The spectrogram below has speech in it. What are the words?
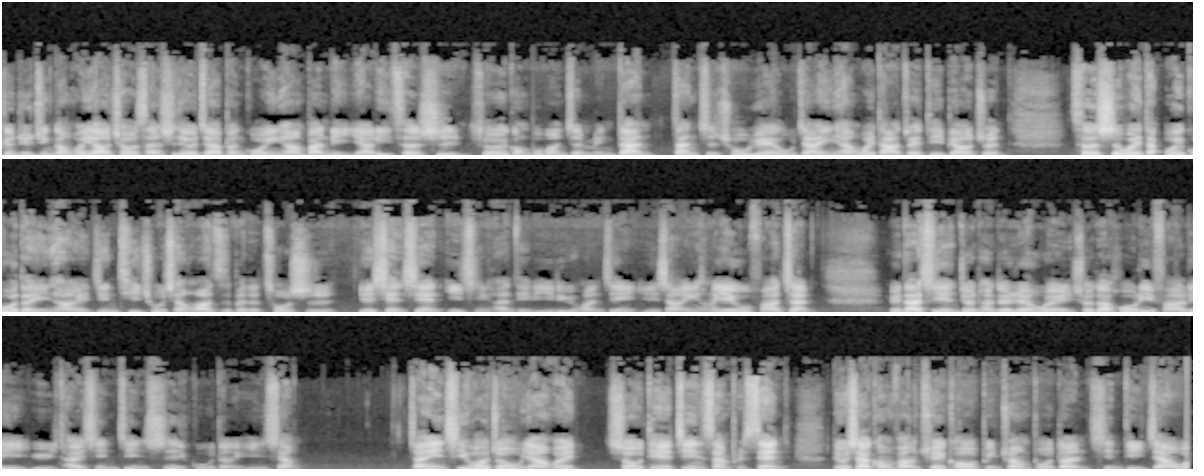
根据金管会要求，三十六家本国银行办理压力测试，虽未公布完整名单，但指出约五家银行未达最低标准。测试未达未过的银行已经提出强化资本的措施，也显现疫情和低利率环境影响银行业务发展。元大旗研究团队认为，受到获利乏力与台新金市股等影响，张银期货周五压回收跌近三 percent，留下空方缺口，并创波段新低价位。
